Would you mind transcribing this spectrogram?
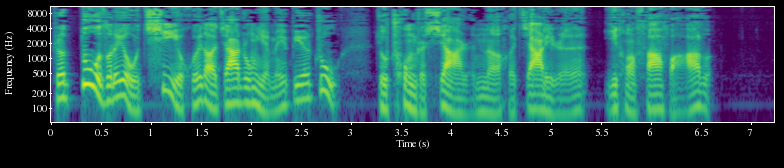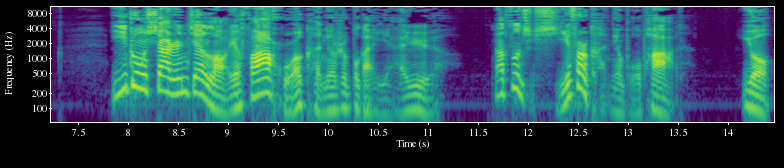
这肚子里有气，回到家中也没憋住，就冲着下人呢和家里人一通撒法子。一众下人见老爷发火，肯定是不敢言语啊。那自己媳妇儿肯定不怕的。哟，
